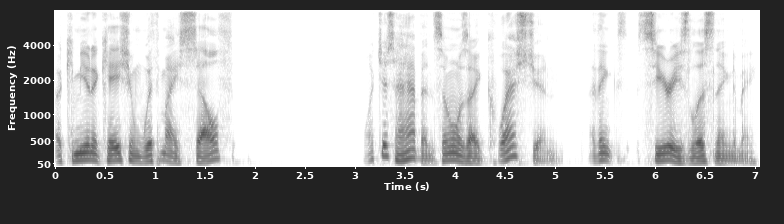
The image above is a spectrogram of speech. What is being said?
a communication with myself. What just happened? Someone was like, "Question." I think Siri's listening to me.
